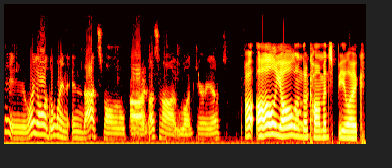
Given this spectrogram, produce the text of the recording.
hey, what y'all doing in that small little pod? That's not luxurious. all, all y'all in the comments be like,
